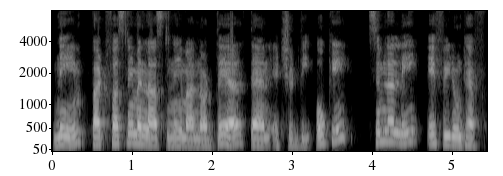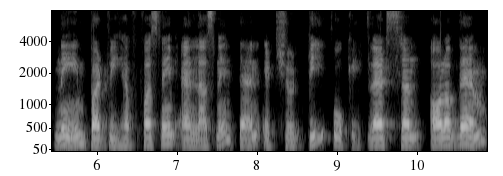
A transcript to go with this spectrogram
name but first name and last name are not there, then it should be okay. Similarly, if we don't have name but we have first name and last name, then it should be okay. Let's run all of them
